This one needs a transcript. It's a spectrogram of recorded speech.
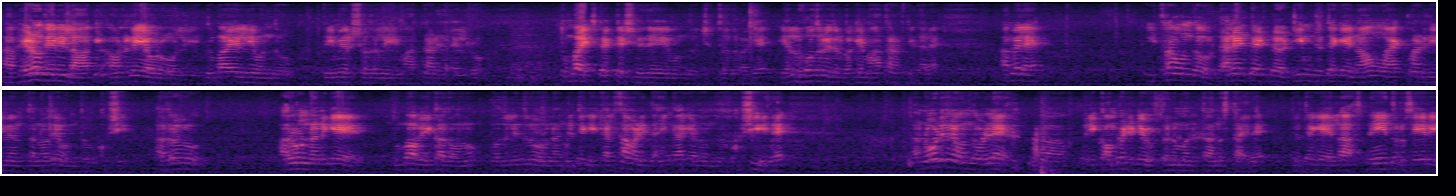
ನಾವು ಹೇಳೋದೇನಿಲ್ಲ, ಆಲ್ರೆಡಿ ಅವರು ಅಲ್ಲಿ ದುಬೈಯಲ್ಲಿ ಒಂದು ಪ್ರೀಮಿಯರ್ ಶೋದಲ್ಲಿ ಮಾತನಾಡಿದ್ದಾರೆ ಎಲ್ಲರೂ ತುಂಬ ಎಕ್ಸ್ಪೆಕ್ಟೇಷನ್ ಇದೆ ಈ ಒಂದು ಚಿತ್ರದ ಬಗ್ಗೆ. ಎಲ್ಲಿ ಹೋದರೂ ಇದ್ರ ಬಗ್ಗೆ ಮಾತನಾಡ್ತಿದ್ದಾರೆ. ಆಮೇಲೆ ಈ ಥರ ಒಂದು ಟ್ಯಾಲೆಂಟೆಡ್ ಟೀಮ್ ಜೊತೆಗೆ ನಾವು ಆ್ಯಕ್ಟ್ ಮಾಡಿದ್ದೀವಿ ಅಂತ ಅನ್ನೋದೇ ಒಂದು ಖುಷಿ. ಅದರಲ್ಲೂ ಅರುಣ್ ನನಗೆ ತುಂಬ ಬೇಕಾದವನು. ಮೊದಲಿಂದಲೂ ನನ್ನ ಜೊತೆಗೆ ಕೆಲಸ ಮಾಡಿದ್ದ. ಹೀಗಾಗಿ ಅದೊಂದು ಖುಷಿ ಇದೆ. ನೋಡಿದರೆ ಒಂದು ಒಳ್ಳೆ ವೆರಿ ಕಾಂಪಿಟೇಟಿವ್ ಫಿಲ್ಮ್ ಅಂತ ಅನ್ನಿಸ್ತಾ ಇದೆ. ಜೊತೆಗೆ ಎಲ್ಲ ಸ್ನೇಹಿತರು ಸೇರಿ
